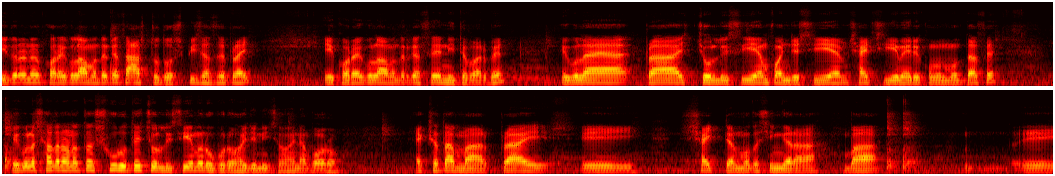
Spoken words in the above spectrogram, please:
এই ধরনের কড়াইগুলো আমাদের কাছে আটশো দশ পিস আছে প্রায়। এই কড়াইগুলো আমাদের কাছে নিতে পারবেন। এগুলা প্রায় চল্লিশ সিএম পঞ্চাশ সিএম ষাট সিএম এরকমের মধ্যে আছে। এগুলো সাধারণত শুরুতে চল্লিশ সিএমের উপরে হয় যে নিচে হয় না, বড়। একসাথে আপনার প্রায় এই ষাটটার মতো সিঙ্গারা বা এই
